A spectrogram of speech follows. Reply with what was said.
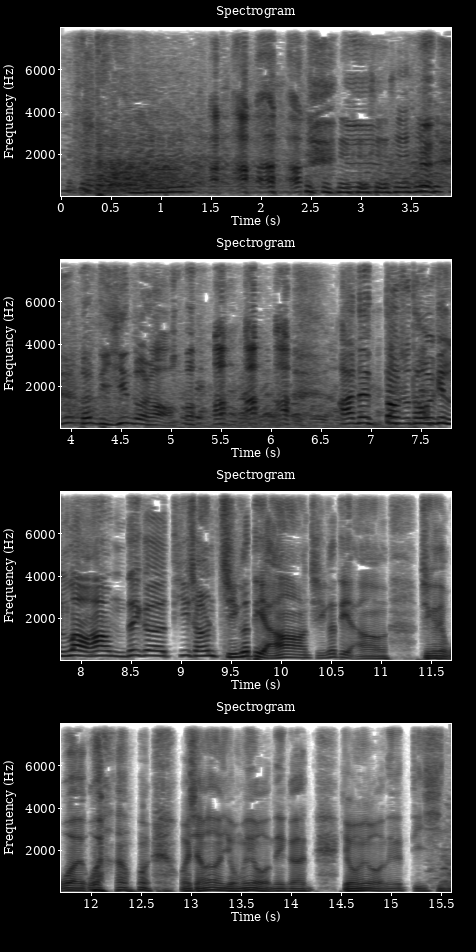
他底薪多少？啊，那到时候他会跟你唠啊，你这个提成几个点啊？几个点啊？几个点？我我我我想问有没有那个有没有那个底薪？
